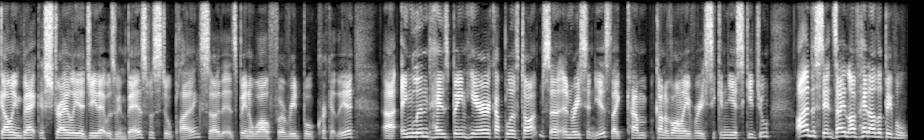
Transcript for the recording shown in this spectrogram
going back, Australia, gee, that was when Baz was still playing, so it's been a while for red ball cricket there. Uh, England has been here a couple of times uh, in recent years. They come kind of on every second year schedule. I understand, Zane. I've had other people,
